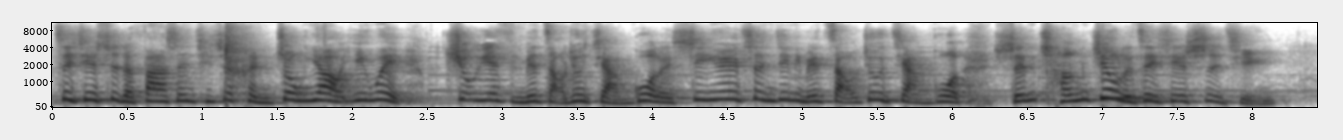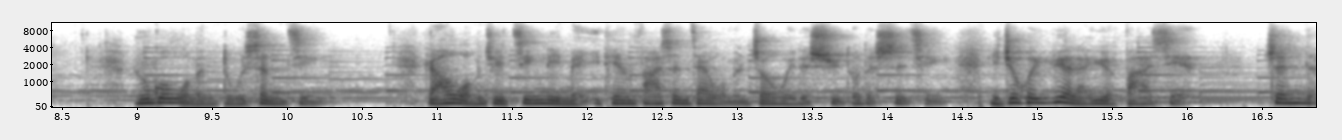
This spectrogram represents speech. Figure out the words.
这些事的发生其实很重要，因为旧约里面早就讲过了，新约圣经里面早就讲过了，神成就了这些事情。如果我们读圣经，然后我们去经历每一天发生在我们周围的许多的事情，你就会越来越发现，真的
